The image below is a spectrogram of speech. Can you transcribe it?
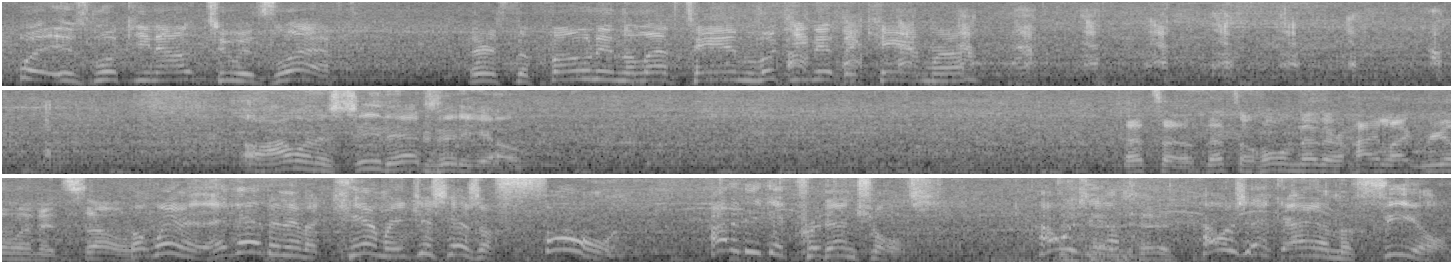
What is looking out to his left. There's the phone in the left hand looking at the camera. Oh, I want to see that video. That's a that's a whole nother highlight reel in itself. But wait a minute, that guy didn't have a camera, he just has a phone. How did he get credentials? How is, he on, how is that guy on the field?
